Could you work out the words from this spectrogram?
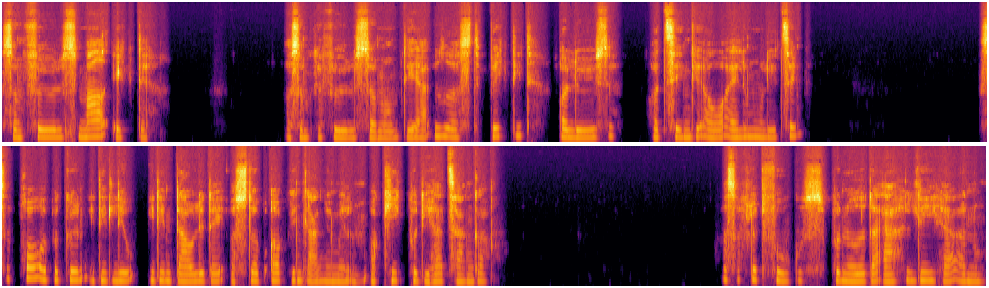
som føles meget ægte, og som kan føles som om det er yderst vigtigt at løse, og tænke over alle mulige ting. Så prøv at begynde i dit liv, i din dagligdag, og stoppe op en gang imellem og kig på de her tanker. Og så flyt fokus på noget, der er lige her og nu.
